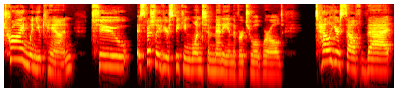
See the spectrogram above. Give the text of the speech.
trying when you can to, especially if you're speaking one to many in the virtual world, tell yourself that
